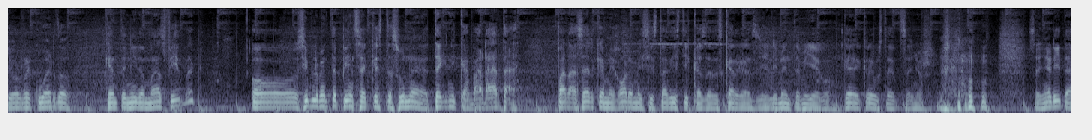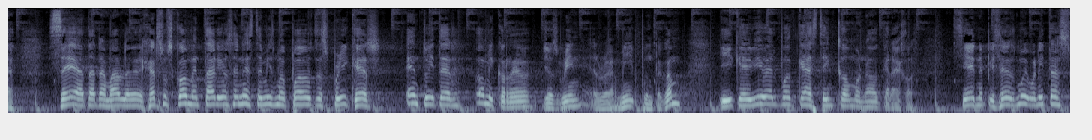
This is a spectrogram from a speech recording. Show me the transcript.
yo recuerdo que han tenido más feedback. O simplemente piensa que esta es una técnica barata para hacer que mejore mis estadísticas de descargas y alimente mi ego. ¿Qué cree usted, señor? Señorita, sea tan amable de dejar sus comentarios en este mismo post de Spreaker en Twitter o mi correo josgreen.com y que viva el podcasting como no, carajo. 100 episodios muy bonitos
